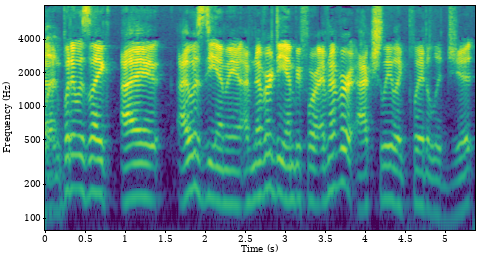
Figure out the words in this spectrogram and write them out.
Goblin. but it was like I I was DMing. I've never DM before. I've never actually like played a legit.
